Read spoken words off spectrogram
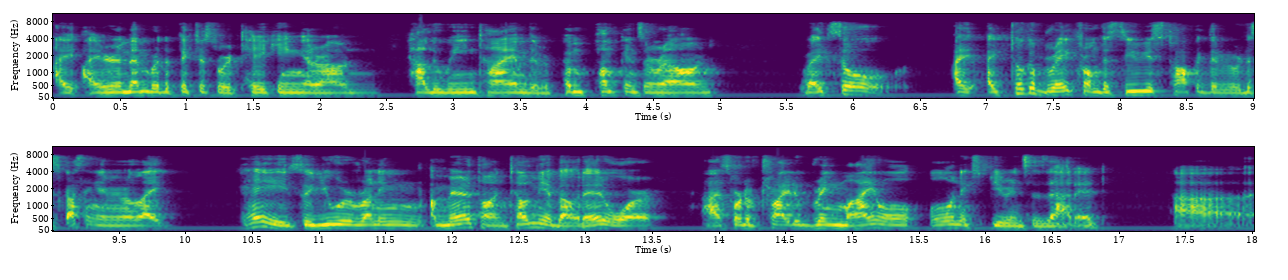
I, I remember the pictures were taking around Halloween time. There were pumpkins around, right? So I, I took a break from the serious topic that we were discussing and we were like, hey, so you were running a marathon. Tell me about it. Or I sort of try to bring my own, own experiences at it. Uh,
